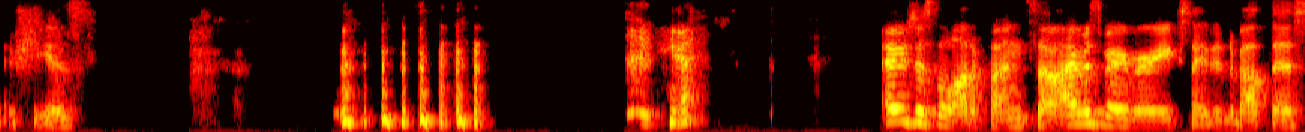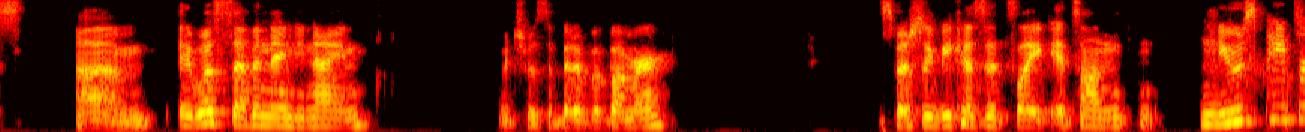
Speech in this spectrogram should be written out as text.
there she is. yeah. It was just a lot of fun. So I was very, very excited about this. Um, it was seven ninety nine, which was a bit of a bummer especially because it's like it's on newspaper.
